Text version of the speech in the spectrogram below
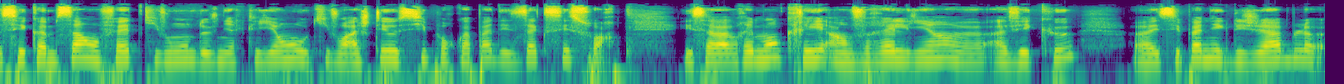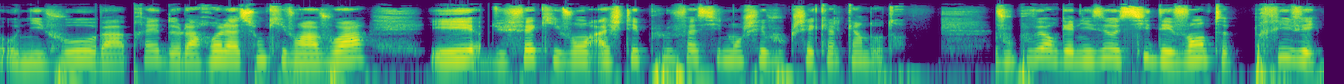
c'est comme ça en fait qu'ils vont devenir clients ou qu'ils vont acheter aussi pourquoi pas des accessoires. Et ça va vraiment créer un vrai lien avec eux et c'est pas négligeable au niveau bah, après de la relation qu'ils vont avoir et du fait qu'ils vont acheter plus facilement chez vous que chez quelqu'un d'autre. Vous pouvez organiser aussi des ventes privées.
